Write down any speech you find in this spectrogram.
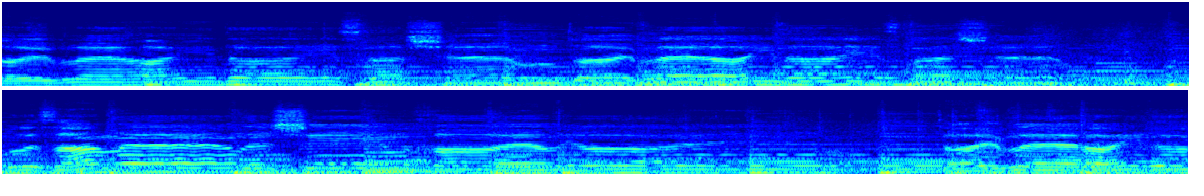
toyble hayde is vas schent toyble hayde is vas schel volle zamen leshim khaem yai toyble hayde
